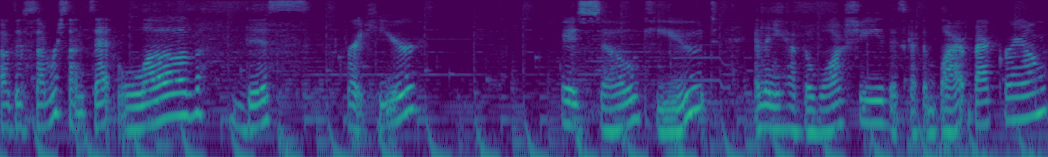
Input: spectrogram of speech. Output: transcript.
of the Summer Sunset. Love this right here. It is so cute. And then you have the washi that's got the black background.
